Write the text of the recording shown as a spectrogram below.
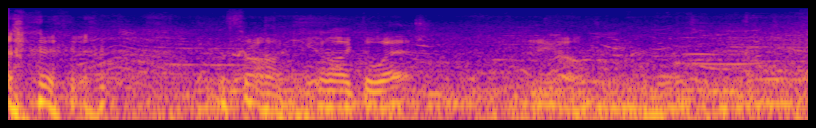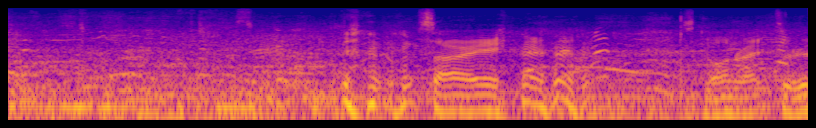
What's wrong? You like the wet? There you go. Sorry. it's going right through.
